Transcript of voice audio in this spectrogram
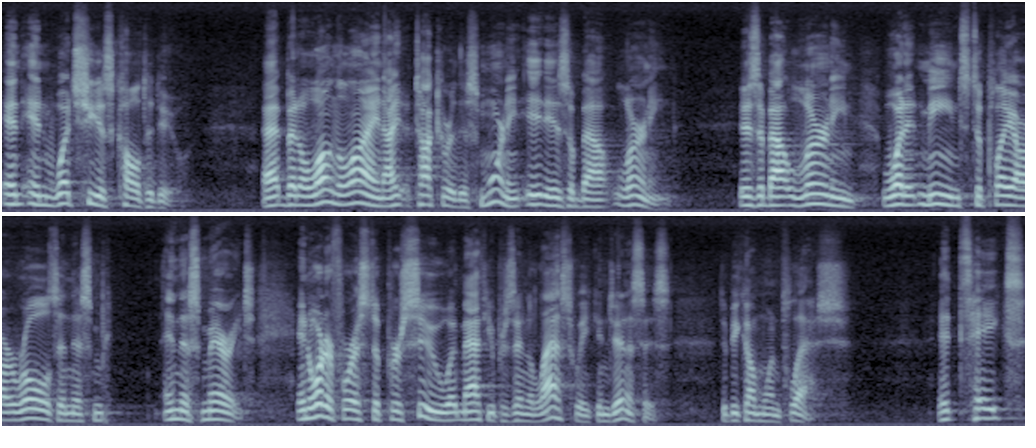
in, in what she is called to do. Uh, but along the line, I talked to her this morning, it is about learning. It is about learning what it means to play our roles in this, in this marriage in order for us to pursue what Matthew presented last week in Genesis to become one flesh. It takes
